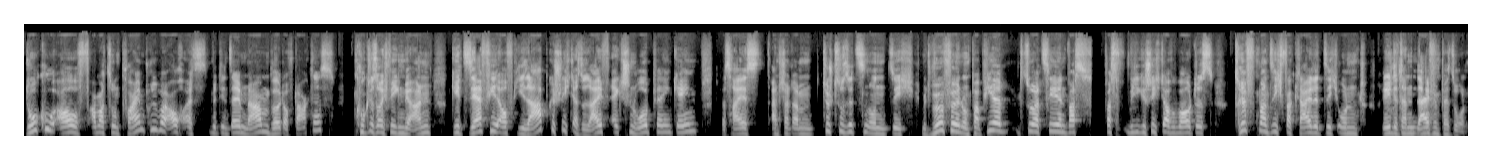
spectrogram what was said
Doku auf Amazon Prime drüber, auch als mit denselben Namen, World of Darkness guckt es euch wegen mir an. Geht sehr viel auf die Lab-Geschichte, also Live-Action-Role-Playing-Game. Das heißt, anstatt am Tisch zu sitzen und sich mit Würfeln und Papier zu erzählen, was, was, wie die Geschichte aufgebaut ist, trifft man sich, verkleidet sich und redet dann live in Person.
